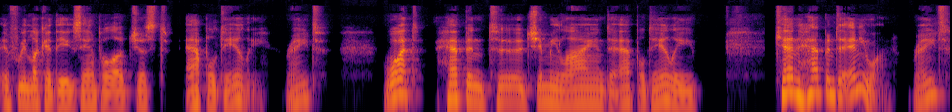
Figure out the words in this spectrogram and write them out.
if we look at the example of just Apple Daily, right? What happened to Jimmy and to Apple Daily can happen to anyone right?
